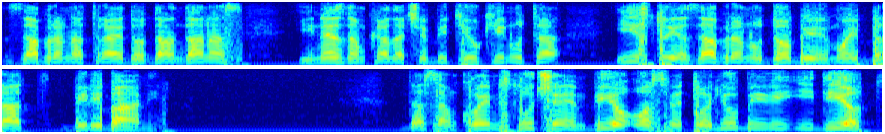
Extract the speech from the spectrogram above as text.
zabrana traje do dan danas i ne znam kada će biti ukinuta, isto je zabranu dobio i moj brat Bilibani. Da sam kojim slučajem bio osvetoljubivi idiot,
